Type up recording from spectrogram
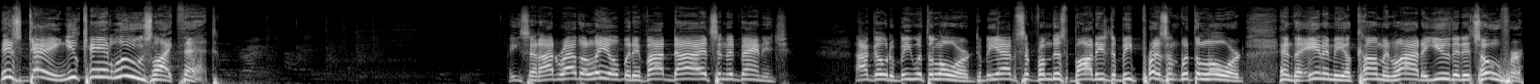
is gain. You can't lose like that. He said, I'd rather live, but if I die, it's an advantage. I go to be with the Lord. To be absent from this body to be present with the Lord. And the enemy will come and lie to you that it's over.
